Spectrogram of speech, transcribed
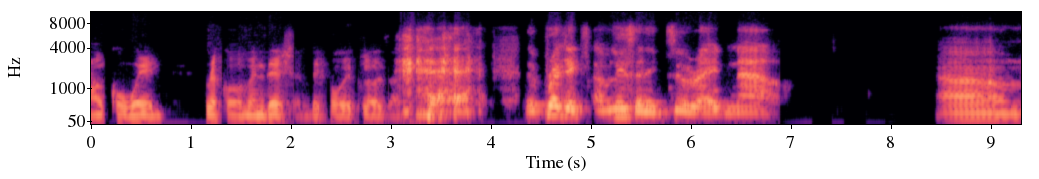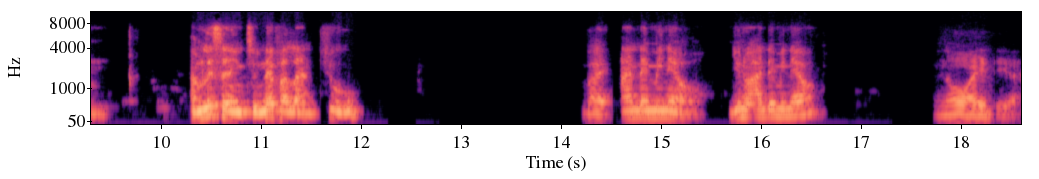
Uncle Waade recommendation before we close up? the projects I'm listening to right now. Um, I'm listening to Neverland 2 by Andy Mineo. You know Andy Mineo? No idea.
